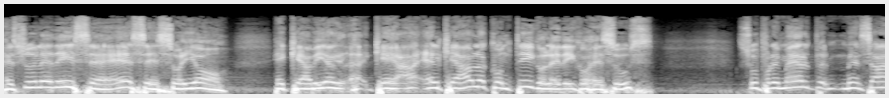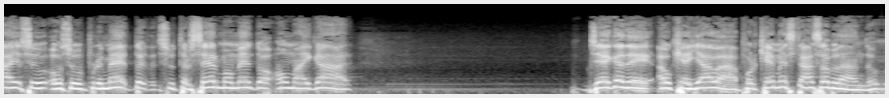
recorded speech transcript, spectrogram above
Jesús le dice, ese soy yo. El que, había, que, el que habla contigo, le dijo Jesús. Su primer mensaje o su, primer, su tercer momento, oh my God, llega de, ok, ya va, ¿por qué me estás hablando?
